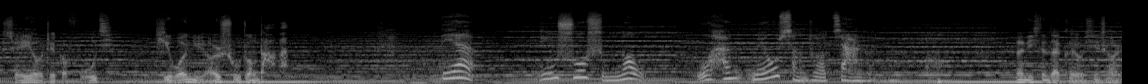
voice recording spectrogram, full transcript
谁有这个福气替我女儿梳妆打扮。爹，您说什么呢？我还没有想着要嫁人呢。那你现在可有心上人？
